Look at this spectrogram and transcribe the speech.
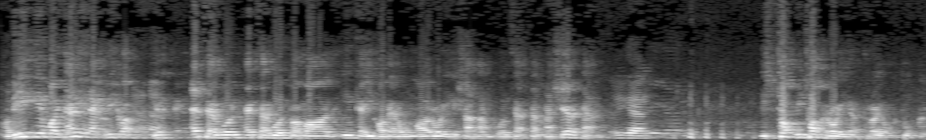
A végén majd eléneklik a... Egyszer, volt, egyszer voltam az inkei haverommal, Roy és Ádám koncerten, meséltem? Igen. És csak mi csak Royért rajongtuk.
